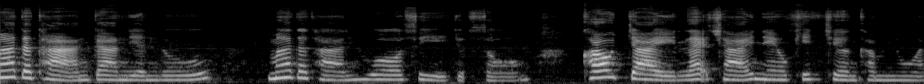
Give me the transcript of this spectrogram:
มาตรฐานการเรียนรู้ มาตรฐานว 4.2 เข้าใจและใช้แนวคิดเชิงคำนวณ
